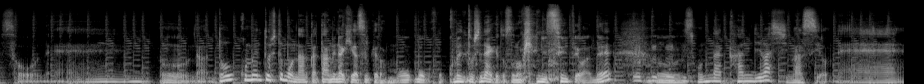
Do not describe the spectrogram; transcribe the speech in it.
そうね。うん、などうコメントしてもなんかダメな気がするけど、もうもうコメントしないけど、その件についてはね。うん、そんな感じはしますよね。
